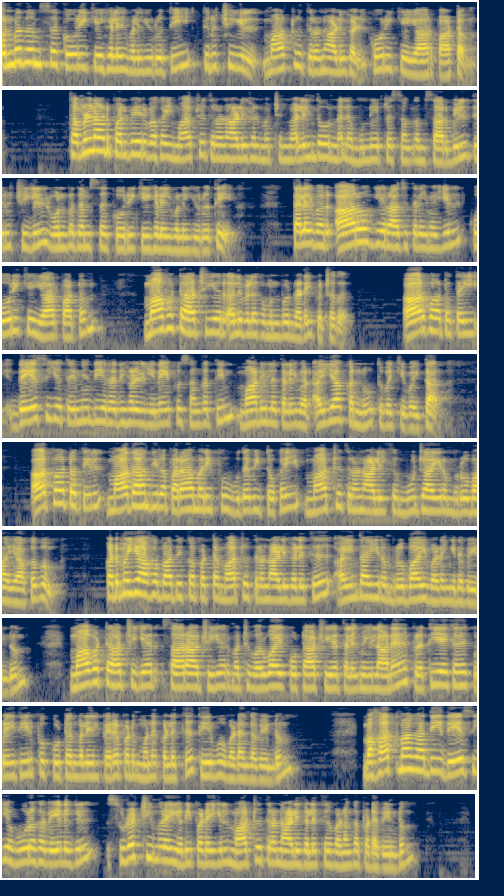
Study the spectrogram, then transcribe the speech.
ஒன்பது அம்ச கோரிக்கைகளை வலியுறுத்தி திருச்சியில் மாற்றுத்திறனாளிகள் கோரிக்கை ஆர்ப்பாட்டம். தமிழ்நாடு பல்வேறு வகை மாற்றுத்திறனாளிகள் மற்றும் நலிந்தோர் நல முன்னேற்ற சங்கம் சார்பில் திருச்சியில் ஒன்பது அம்ச கோரிக்கைகளை வலியுறுத்தி தலைவர் ஆரோக்கியராஜ் தலைமையில் கோரிக்கை ஆர்ப்பாட்டம் மாவட்ட ஆட்சியர் அலுவலகம் முன்பு நடைபெற்றது. ஆர்ப்பாட்டத்தை தேசிய தென்னிந்திய நதிகள் இணைப்பு சங்கத்தின் மாநில தலைவர் ஐயா கண்ணு துவக்கி வைத்தார். ஆர்ப்பாட்டத்தில் மாதாந்திர பராமரிப்பு உதவித்தொகை மாற்றுத்திறனாளிக்கு மூன்றாயிரம் ரூபாயாகவும் கடுமையாக பாதிக்கப்பட்ட மாற்றுத்திறனாளிகளுக்கு ஐந்தாயிரம் ரூபாய் வழங்கிட வேண்டும். மாவட்ட ஆட்சியர் சாராட்சியர் மற்றும் வருவாய் கோட்டாட்சியர் தலைமையிலான பிரத்யேக குறைதீர்ப்பு கூட்டங்களில் பெறப்படும் மனுக்களுக்கு தீர்வு வழங்க வேண்டும். மகாத்மா காந்தி தேசிய ஊரக வேலையில் சுழற்சி முறை அடிப்படையில் மாற்றுத்திறனாளிகளுக்கு வழங்கப்பட வேண்டும்.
